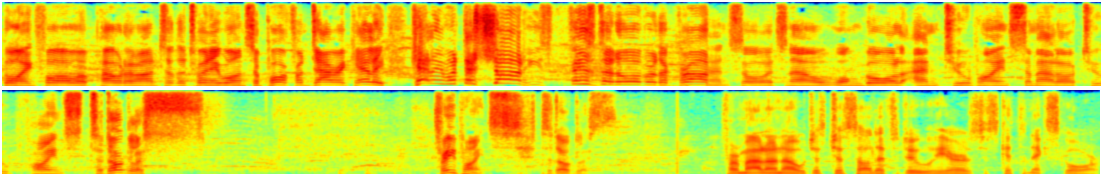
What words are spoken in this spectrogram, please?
going forward. Powter onto the 21. Support from Derek Kelly. Kelly with the shot. He's fizzed it over the cross. And so it's now one goal and two points to Mallow, two points to Douglas. Three points to Douglas. For Mallow now, just, just all they have to do here is just get the next score.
